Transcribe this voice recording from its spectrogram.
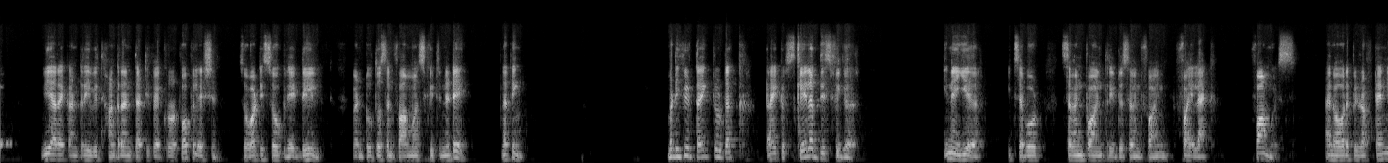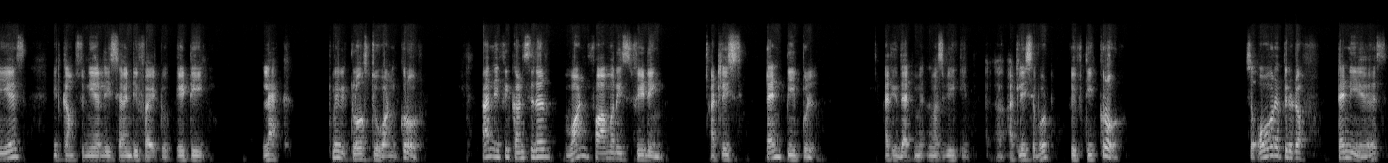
we are a country with 135 crore population. So what is so great deal when 2000 farmers quit in a day? Nothing. But if you try to try to scale up this figure, in a year, it's about 7.3 to 7.5 lakh farmers. And over a period of 10 years, it comes to nearly 75 to 80 lakh, maybe close to one crore. And if you consider one farmer is feeding at least 10 people, I think that must be uh, at least about 50 crore. So over a period of 10 years,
